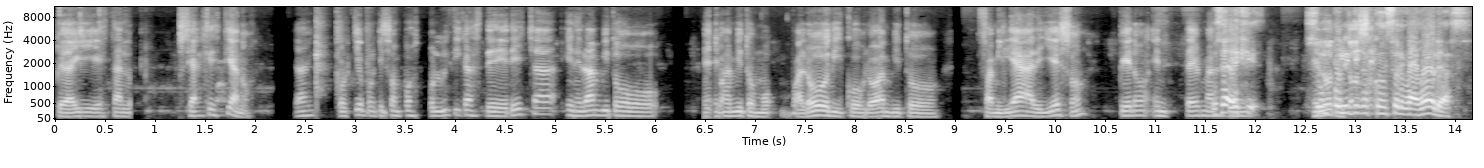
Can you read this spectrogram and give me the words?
Pero ahí están los social cristianos. ¿ya? ¿Por qué? Porque son políticas de derecha en el ámbito, en los ámbitos valóricos, los ámbitos familiares y eso, pero en temas O sea, de- es que son políticas entonces- conservadoras.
